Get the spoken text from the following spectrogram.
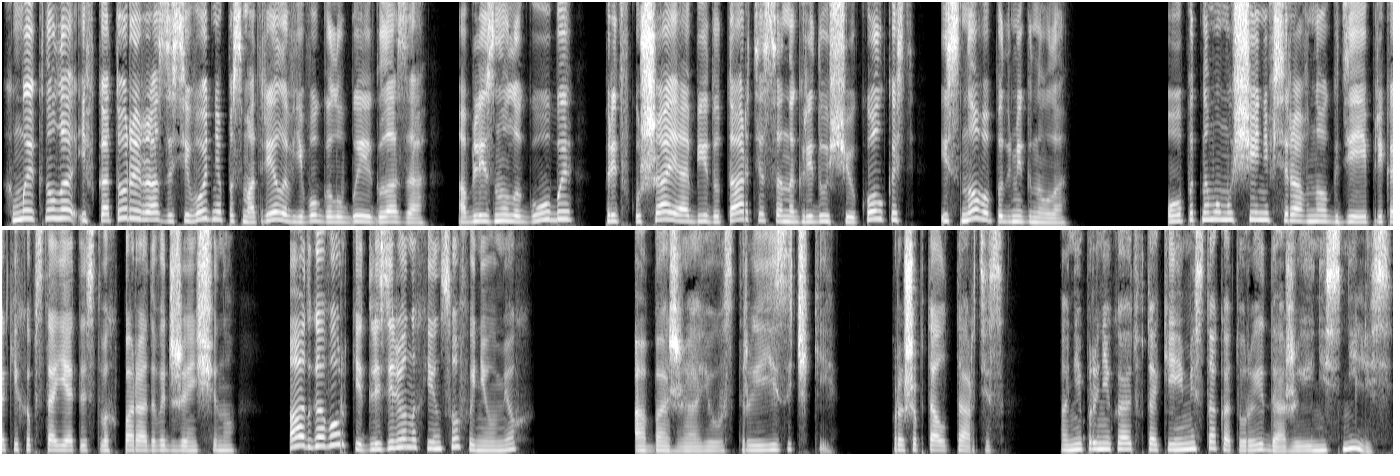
Хмыкнула и в который раз за сегодня посмотрела в его голубые глаза, облизнула губы, предвкушая обиду Тартиса на грядущую колкость и снова подмигнула. Опытному мужчине все равно, где и при каких обстоятельствах порадовать женщину. А отговорки для зеленых янцов и неумех. «Обожаю острые язычки», – прошептал Тартис. «Они проникают в такие места, которые даже и не снились».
